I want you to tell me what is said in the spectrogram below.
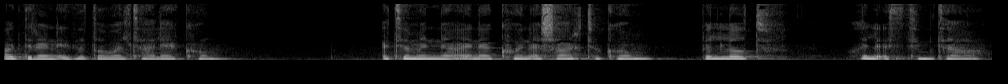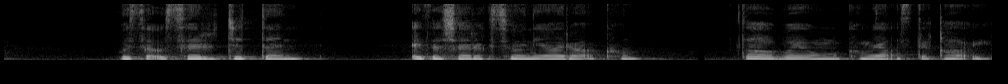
عذرا إذا طولت عليكم. أتمنى أن أكون أشعرتكم باللطف والاستمتاع. وسأسر جدا إذا شاركتوني آراءكم طاب يومكم يا أصدقائي.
